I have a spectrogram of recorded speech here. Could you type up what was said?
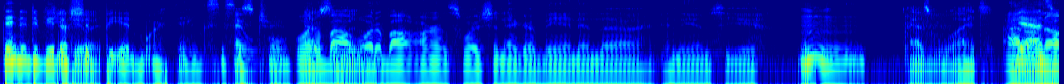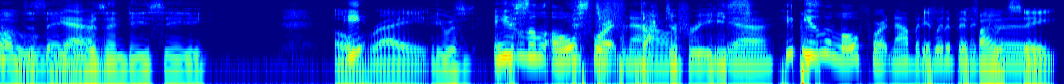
Danny DeVito should it. be in more things. This Hey, is true. What Absolutely. about what about Arnold Schwarzenegger being in the in the MCU? Mm. As what? I Yeah, don't as know. I'm just saying Yeah. he was in DC. Oh He- right. He was. He's a little old Mr. for it now. Doctor Freeze. Yeah, he, he's a little old for it now, but he would have been. if a I would good- say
